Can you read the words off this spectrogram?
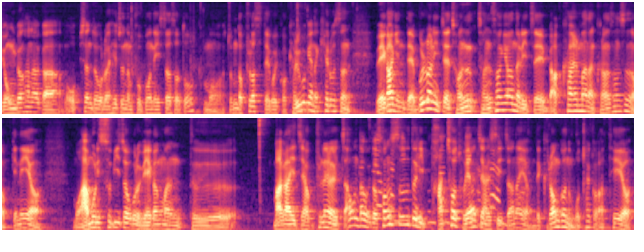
용병 하나가 뭐 옵션적으로 해주는 부분에 있어서도 뭐 좀 더 플러스 되고 있고 결국에는 캐롯은 외곽인데 물론 이제 전 전성현을 이제 마크할 만한 그런 선수는 없긴 해요. 뭐 아무리 수비적으로 외곽만 그 막아야지 하고 플랜을 짜온다고 해도 선수들이 받쳐줘야지 할 수 있잖아요. 근데 그런 거는 못할 것 같아요.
